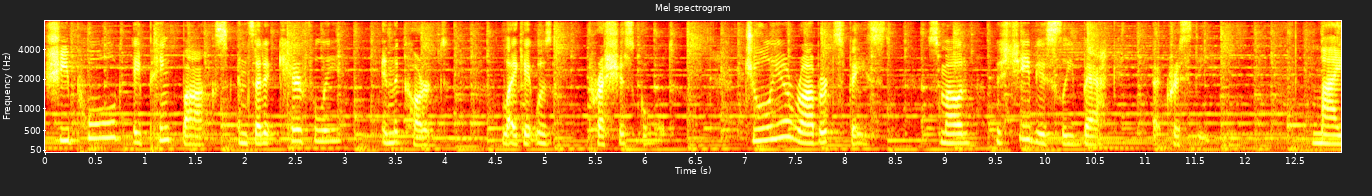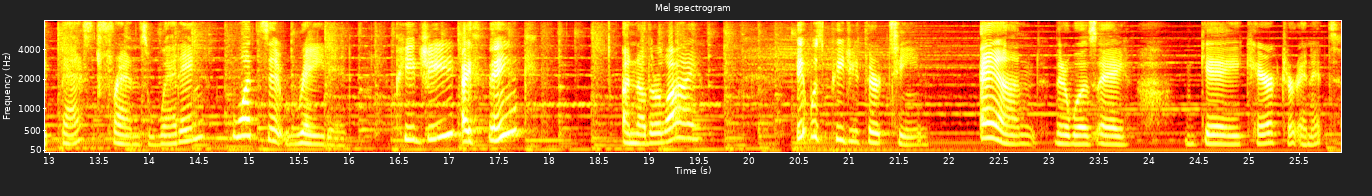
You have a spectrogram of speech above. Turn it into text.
She pulled a pink box and set it carefully in the cart like it was precious gold. Julia Roberts' face smiled mischievously back at Christy. My best friend's wedding? What's it rated? PG, I think? Another lie. It was PG 13, and there was a gay character in it.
